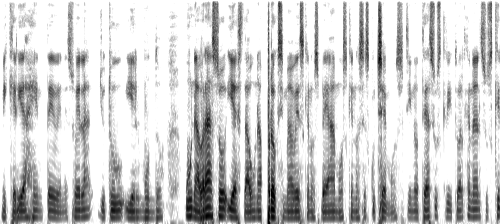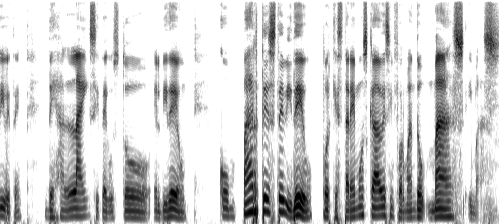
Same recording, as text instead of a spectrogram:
Mi querida gente de Venezuela, YouTube y el mundo, un abrazo y hasta una próxima vez que nos veamos, que nos escuchemos. Si no te has suscrito al canal, suscríbete, deja like si te gustó el video, comparte este video porque estaremos cada vez informando más y más.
